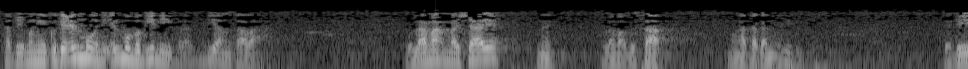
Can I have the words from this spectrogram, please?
Tapi mengikuti ilmu, ini ilmu begini, dia yang salah. Ulama masyayikh, nih, ulama besar mengatakan begini. Jadi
